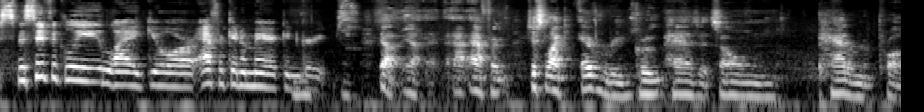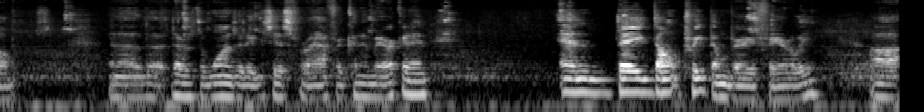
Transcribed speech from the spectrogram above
specifically like your African American mm-hmm. groups. Yeah, yeah, Africa. Just like every group has its own pattern of problems. You know, the, there's the ones that exist for African American, and and they don't treat them very fairly. Uh,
